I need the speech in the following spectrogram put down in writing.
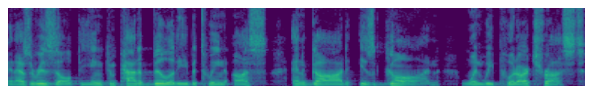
and as a result, the incompatibility between us and God is gone when we put our trust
